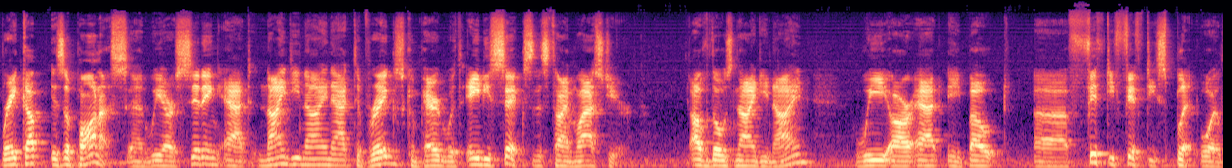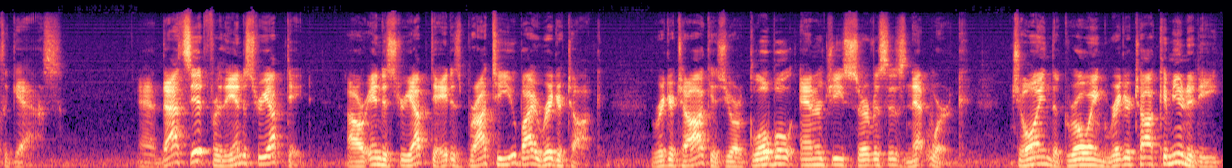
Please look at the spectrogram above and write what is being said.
breakup is upon us, and we are sitting at 99 active rigs compared with 86 this time last year. Of those 99, we are at about 50 uh, 50 split oil to gas. And that's it for the industry update. Our industry update is brought to you by Rigger Talk. Rigger Talk is your global energy services network. Join the growing Rigger Talk community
